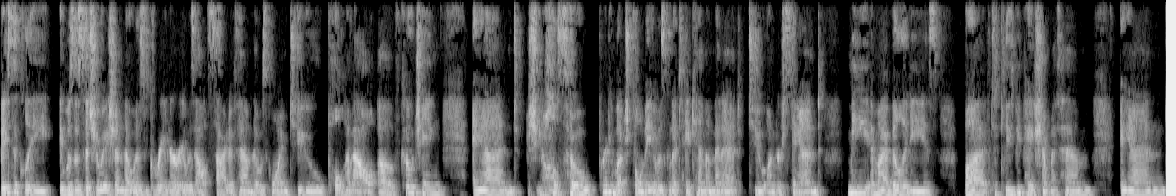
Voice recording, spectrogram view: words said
basically it was a situation that was greater. It was outside of him that was going to pull him out of coaching and she also pretty much told me it was going to take him a minute to understand me and my abilities but to please be patient with him and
